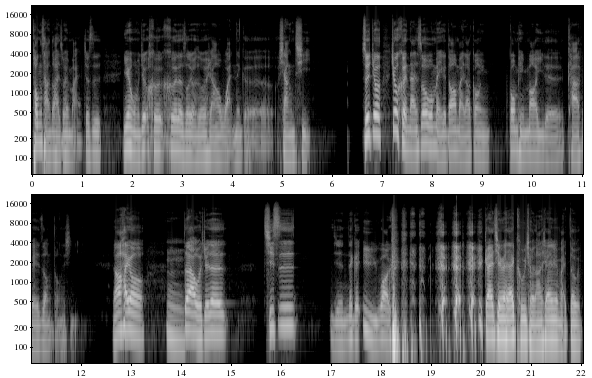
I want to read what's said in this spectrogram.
通常都还是会买，就是因为我们就喝喝的时候，有时候会想要玩那个香气，所以就就很难说，我每个都要买到公平公平贸易的咖啡这种东西。然后还有，嗯，对啊，我觉得。其实，也那个欲望，刚才前面还在哭穷，然后现在在买豆子。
